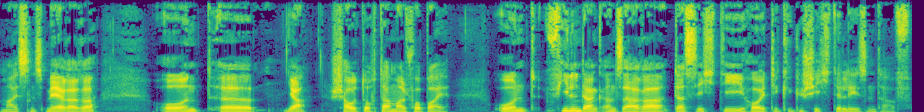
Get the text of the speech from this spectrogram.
meistens mehrere. Und äh, ja, schaut doch da mal vorbei. Und vielen Dank an Sarah, dass ich die heutige Geschichte lesen darf.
